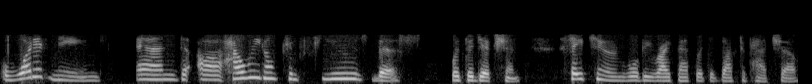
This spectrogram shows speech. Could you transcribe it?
what it means, and uh, how we don't confuse this with addiction. Stay tuned. We'll be right back with the Dr. Pat Show.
